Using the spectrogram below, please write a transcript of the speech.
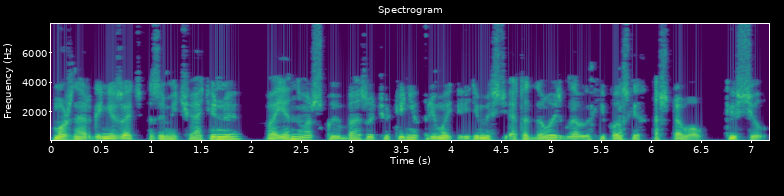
можно организовать замечательную военно-морскую базу чуть ли не в прямой видимости от одного из главных японских островов – Кюсю.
